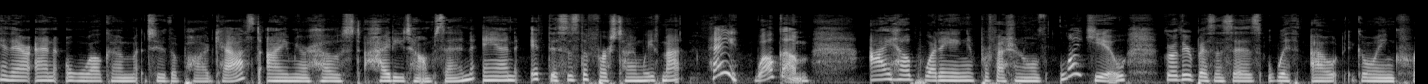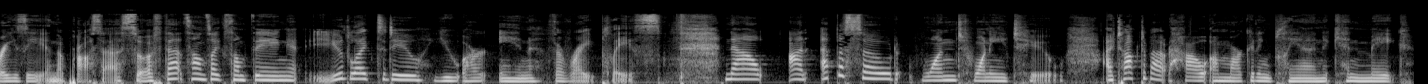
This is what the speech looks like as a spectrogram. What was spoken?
Hey there, and welcome to the podcast. I am your host, Heidi Thompson, and if this is the first time we've met, hey, welcome. I help wedding professionals like you grow their businesses without going crazy in the process. So if that sounds like something you'd like to do, you are in the right place. Now, on episode 122, I talked about how a marketing plan can make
